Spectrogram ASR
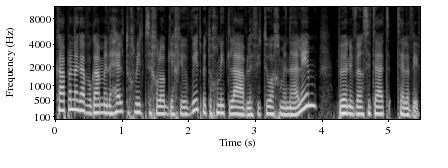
קפלן, אגב, הוא גם מנהל תוכנית פסיכולוגיה חיובית בתוכנית להב לפיתוח מנהלים באוניברסיטת תל אביב.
